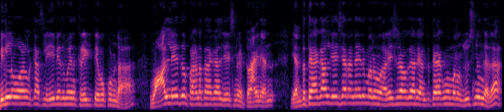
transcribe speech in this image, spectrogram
మిగిలిన వాళ్ళకి అసలు ఏ విధమైన క్రెడిట్ ఇవ్వకుండా వాళ్ళేదో ప్రాణత్యాగాలు చేసినట్టు. ఆయన ఎన్- ఎంత త్యాగాలు చేశారనేది మనం హరీష్ రావు గారు ఎంత త్యాగమో మనం చూసినాం కదా.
